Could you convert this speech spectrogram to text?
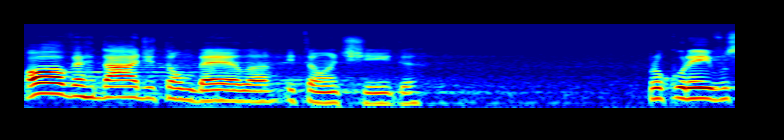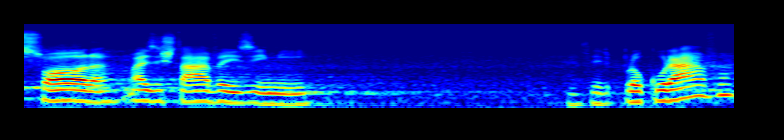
Ó oh, verdade tão bela e tão antiga, procurei-vos fora, mas estáveis em mim. Ele procurava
